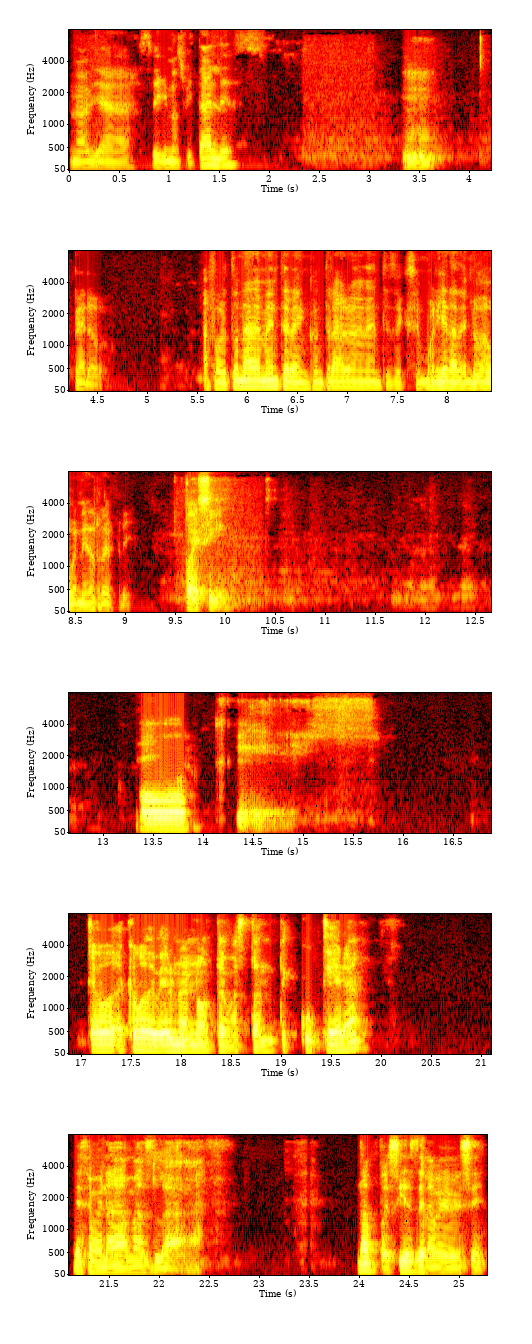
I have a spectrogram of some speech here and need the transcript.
no había signos vitales. Pero afortunadamente la encontraron antes de que se muriera de nuevo en el refri. Pues sí, Ok. Acabo, de ver una nota bastante cuquera. Déjame nada más la... No, pues sí es de la BBC.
